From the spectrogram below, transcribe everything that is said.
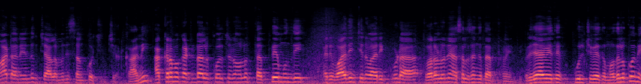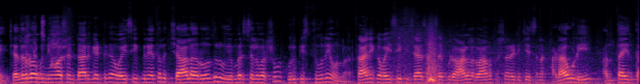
మాట అనేందుకు చాలా మంది సంకోచించారు. కానీ అక్రమ కట్టడాలు కూల్చడంలో తప్పేముంది అని వాదించిన వారికి కూడా త్వరలోనే అసలు సంగతి అర్థమైంది. ప్రజావేదిక కూల్చివేత మొదలుకొని చంద్రబాబు నివాసం టార్గెట్గా వైసీపీ నేతలు చాలా రోజులు విమర్శల వర్షం కురిపిస్తూనే ఉన్నారు. స్థానిక వైసీపీ శాసనసభ్యుడు ఆళ్ళ రామకృష్ణారెడ్డి చేసిన హడావుడి అంతా ఇంత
